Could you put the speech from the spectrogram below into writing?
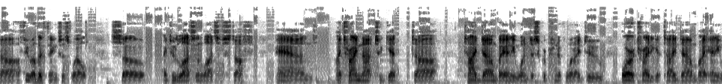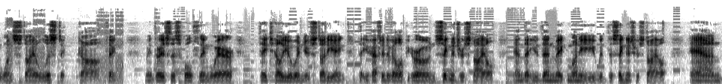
uh, a few other things as well. So I do lots and lots of stuff, and I try not to get uh, tied down by any one description of what I do or try to get tied down by any one stylistic uh, thing. I mean, there is this whole thing where they tell you when you're studying that you have to develop your own signature style and that you then make money with the signature style. And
